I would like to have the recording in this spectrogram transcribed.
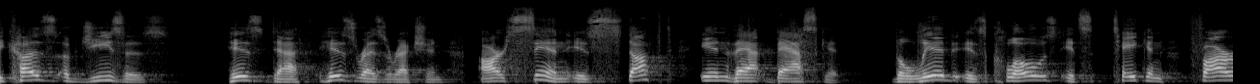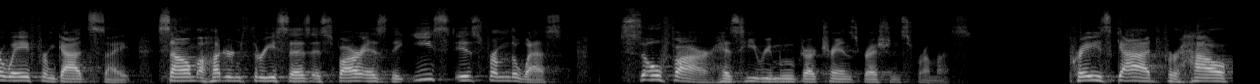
Because of Jesus, His death, His resurrection, our sin is stuffed in that basket the lid is closed, it's taken far away from God's sight. Psalm 103 says, As far as the east is from the west, so far has He removed our transgressions from us. Praise God for how,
